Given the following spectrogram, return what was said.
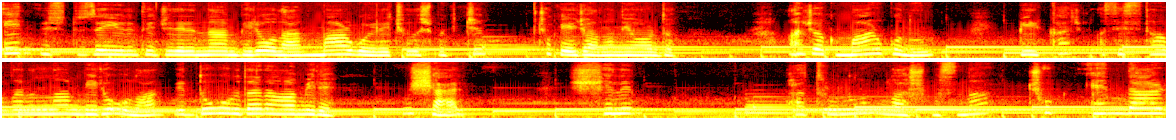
en üst düzey yöneticilerinden biri olan Margot ile çalışmak için çok heyecanlanıyordu. Ancak Margot'un birkaç asistanlarından biri olan ve doğrudan amiri Michel, Shell'in patronuna ulaşmasına çok ender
